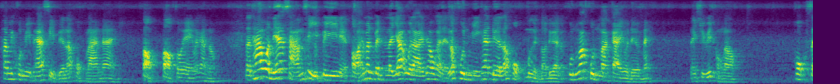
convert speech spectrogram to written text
ถ้ามีคุณมีแพสซีฟเดือนละหกล้านได้ ตอบตอบตัวเองแล้วกันเนาะแต่ถ้าวันนี้สามสี่ปีเนี่ย ต่อให้มันเป็นระยะเวลาเท่ากันเนี่ยแล้วคุณมีแค่เดือนละหกหมื่นต่อเดือน คุณว่าคุณมาไกลกว่าเดิมไหม ในชีวิตของเราหกแส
